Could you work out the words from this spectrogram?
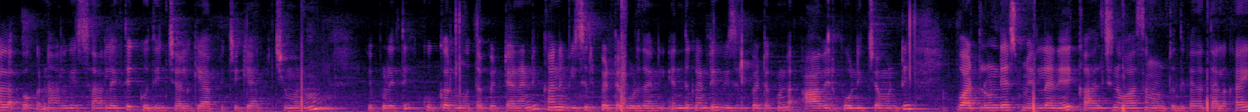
అలా ఒక నాలుగైదు సార్లు అయితే కుదించాలి. గ్యాప్ ఇచ్చి గ్యాప్ ఇచ్చి మనం ఇప్పుడైతే కుక్కర్ మూత పెట్టానండి. కానీ విజిల్ పెట్టకూడదని. ఎందుకంటే విజిల్ పెట్టకుండా ఆవిరి పోనిచ్చామంటే వాటిలో ఉండే స్మెల్ అనేది కాల్చిన వాసన ఉంటుంది కదా తలకాయ.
